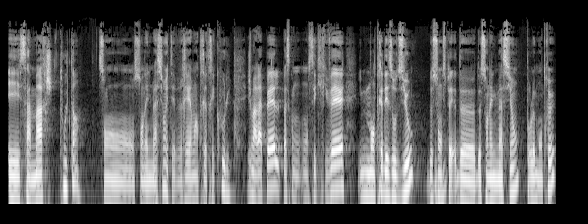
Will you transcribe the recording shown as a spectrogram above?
Et ça marche tout le temps. Son, son animation était vraiment très très cool. Et je me rappelle parce qu'on on s'écrivait, il me montrait des audios de son spé- de, de son animation pour le montreux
